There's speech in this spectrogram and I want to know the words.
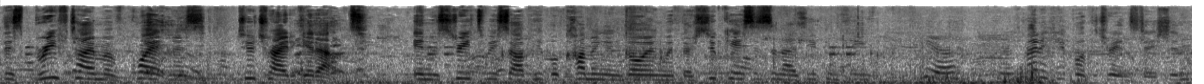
this brief time of quietness to try to get out. In the streets, we saw people coming and going with their suitcases, and as you can see here, there's many people the train station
